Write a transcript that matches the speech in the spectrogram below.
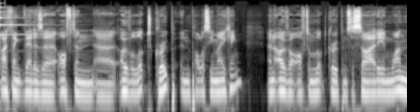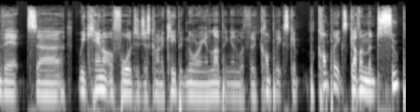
I think that is a often uh, overlooked group in policy making. An over often looked group in society, and one that uh, we cannot afford to just kind of keep ignoring and lumping in with the complex complex government soup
